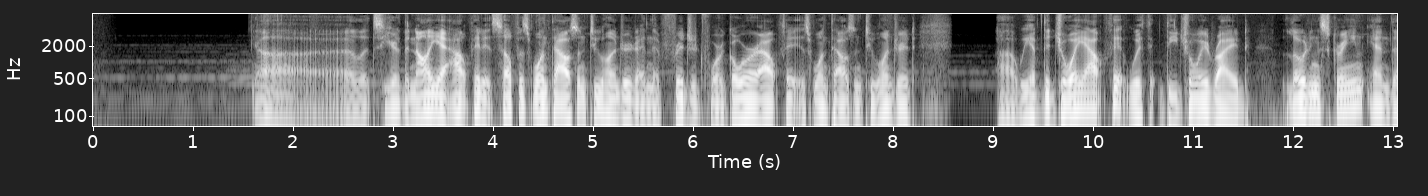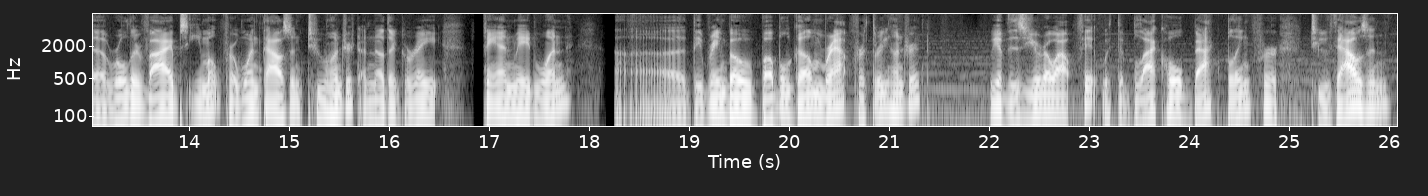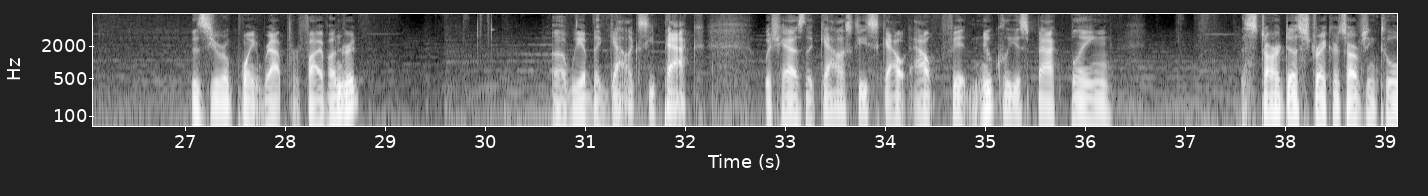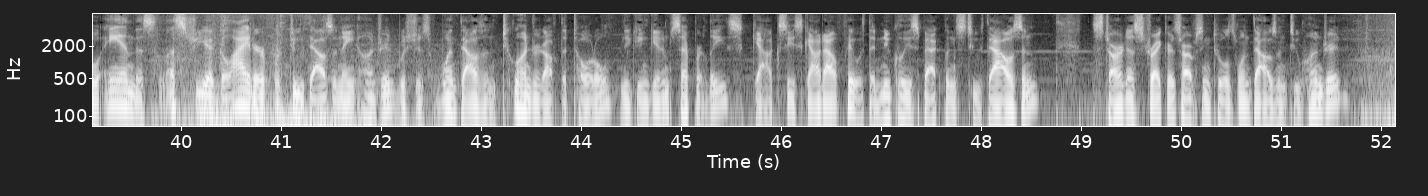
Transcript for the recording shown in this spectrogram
Uh, let's see here. The Nalia outfit itself is 1,200, and the Frigid Fuego outfit is 1,200. Uh, we have the Joy outfit with the Joyride loading screen and the Roller Vibes emote for 1,200. Another great fan made one. Uh, the Rainbow Bubble Gum wrap for 300. We have the Zero outfit with the Black Hole back bling for 2,000. The Zero Point wrap for 500. Uh, we have the Galaxy Pack, which has the Galaxy Scout outfit, Nucleus back bling, the Stardust Striker's harvesting tool, and the Celestia glider for 2,800, which is 1,200 off the total. You can get them separately. Galaxy Scout outfit with the Nucleus Backblings 2,000. The Stardust Striker's harvesting tool is 1,200.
